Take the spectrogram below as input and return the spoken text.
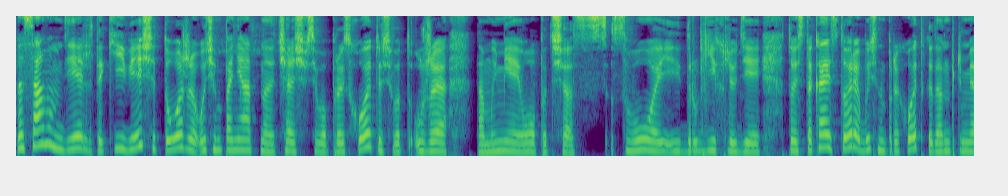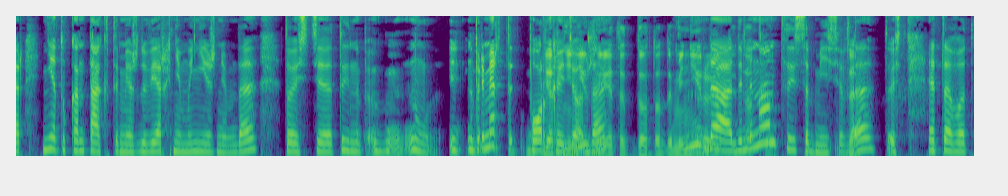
На самом деле такие вещи тоже очень понятно чаще всего происходят. То есть вот уже там имея опыт сейчас свой и других людей. То есть такая история обычно происходит, когда, например, нету контакта между верхним и нижним, да. То есть э, ты, ну, например, порка Верхний, идет, нижний, да. это кто-то доминирует. Да, и доминант и сабмиссив, Да. да. То есть это вот,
